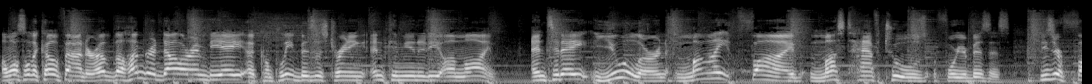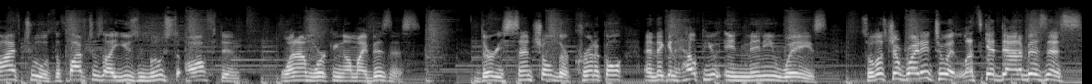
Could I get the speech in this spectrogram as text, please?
I'm also the co founder of the $100 MBA, a complete business training and community online. And today you will learn my five must have tools for your business. These are five tools, the five tools I use most often when I'm working on my business. They're essential, they're critical, and they can help you in many ways. So let's jump right into it. Let's get down to business.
